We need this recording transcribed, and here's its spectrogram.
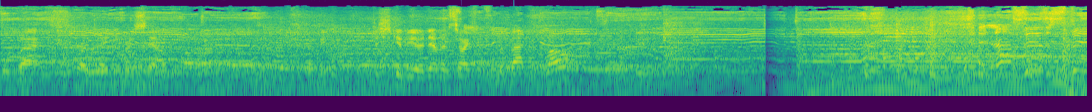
pull back, rotate the wrists out. Just give you a demonstration from the back as well. And I feel the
